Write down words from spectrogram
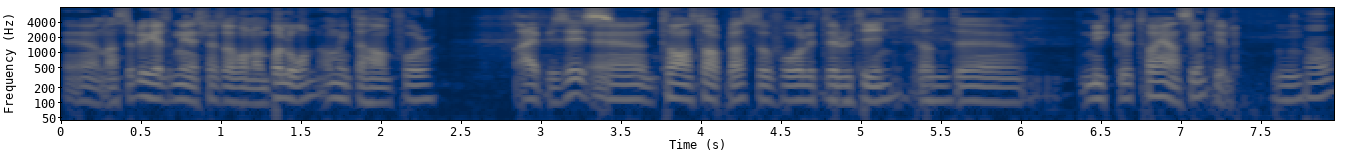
Eh, annars är det helt meningslöst att ha honom på lån om inte han får Nej, precis. ta en startplats och få lite rutin. Så att eh, mycket att ta hänsyn till. mm. Ja.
